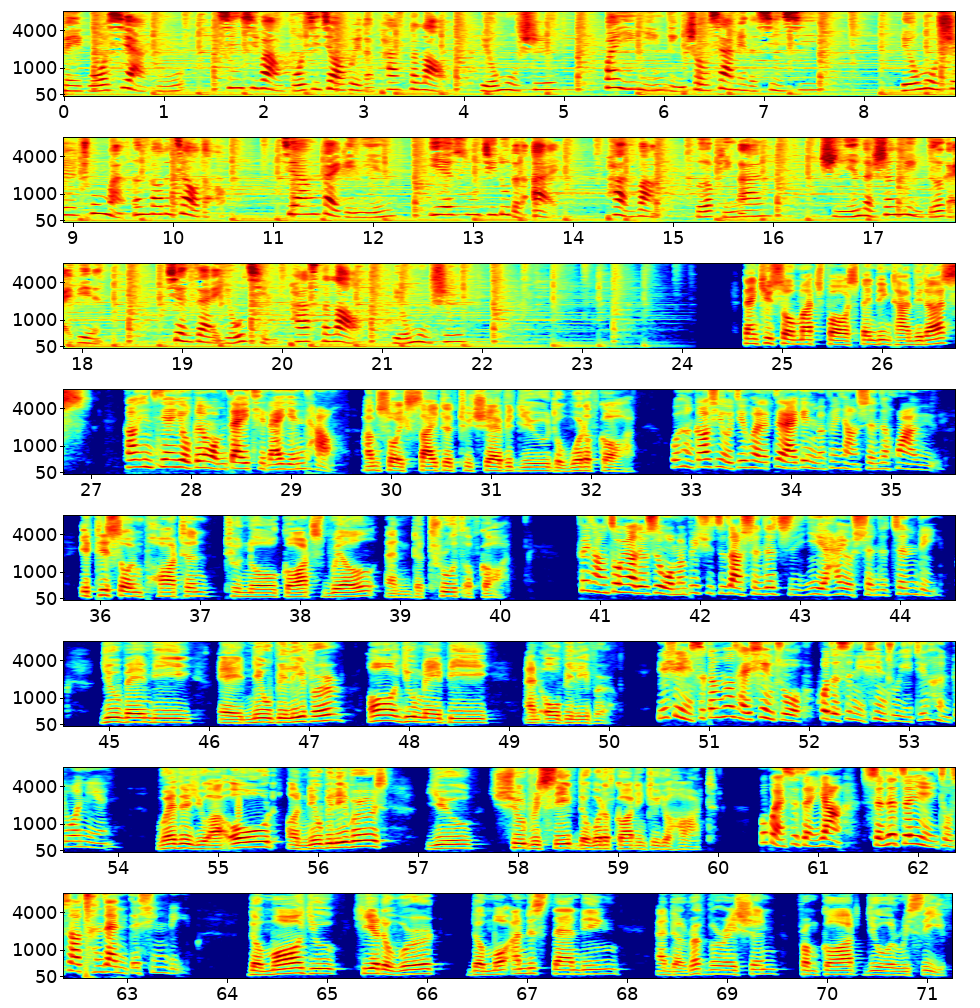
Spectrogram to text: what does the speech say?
美国西雅图新希望国际教会的 Pastor Law 刘牧师，欢迎您领受下面的信息。刘牧师充满恩高的教导，将带给您耶稣基督的爱、盼望和平安，使您的生命得改变。现在有请 Pastor Law 刘牧师。 Thank you so much for spending time with us. 高兴今天又跟我们在一起来研讨。 I'm so excited to share with you the Word of God. 我很高兴有机会再来跟你们分享神的话语。 It is so important to know God's will and the truth of God. 非常重要的就是我们必须知道神的旨意，还有神的真理。 You may be a new believer or you may be an old believer. 也许你是刚刚才信主，或者是你信主已经很多年。 Whether you are old or new believers, you should receive the Word of God into your heart. 不管是怎样，神的真理总是要存在你的心里。 The more you hear the Word, the more understanding and the revelation from God you will receive.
